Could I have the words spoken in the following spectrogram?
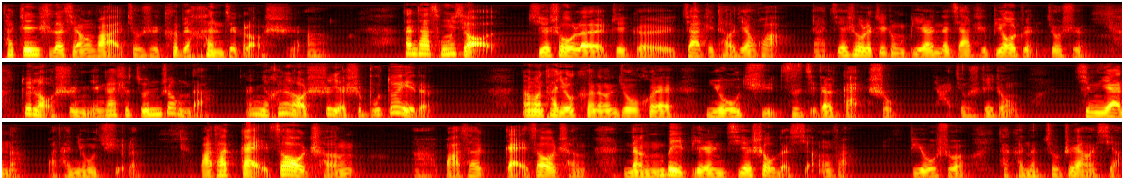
他真实的想法就是特别恨这个老师啊。但他从小接受了这个价值条件化啊，接受了这种别人的价值标准，就是对老师你应该是尊重的，那你恨老师也是不对的。那么他有可能就会扭曲自己的感受啊，就是这种经验呢，把它扭曲了，把它改造成啊，把它改造成能被别人接受的想法。比如说，他可能就这样想：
